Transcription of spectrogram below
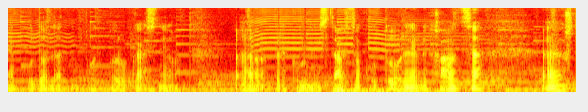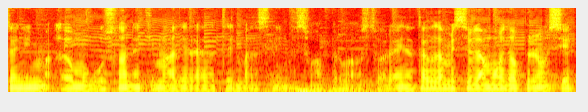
neku dodatnu potporu kasnije od, e, preko Ministarstva kulture ili Havca e, što je njim omogućilo nekim mladim redateljima da snime svoja prva ostvarenja. Tako da mislim da moj doprinos je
